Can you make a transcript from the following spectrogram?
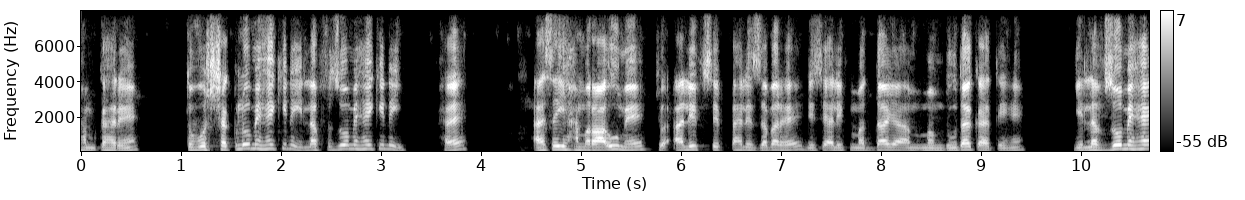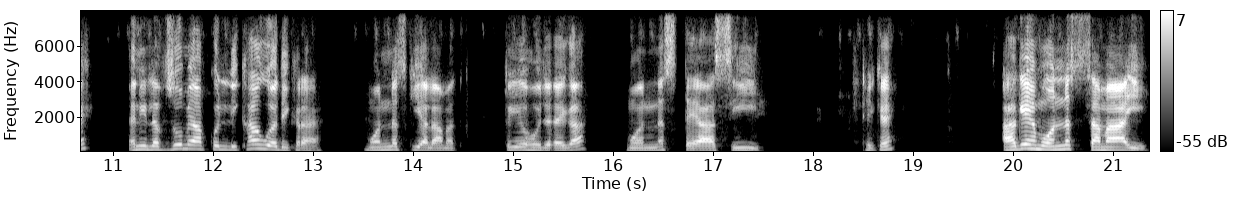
हम कह रहे हैं तो वो शक्लों में है कि नहीं? लफ्जों में है कि नहीं? है? ऐसे ही हमराऊ में जो अलिफ से पहले जबर है, जिसे अलिफ मद्दा या ममदूदा कहते हैं, ये लफ्जों में है, यानी लफ्जों में आपको लिखा हुआ दिख रहा है मुन्नस की अलामत। तो ये हो जाएगा मुन्नस कयासी ठीक है? आगे है मुन्नस समाई।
